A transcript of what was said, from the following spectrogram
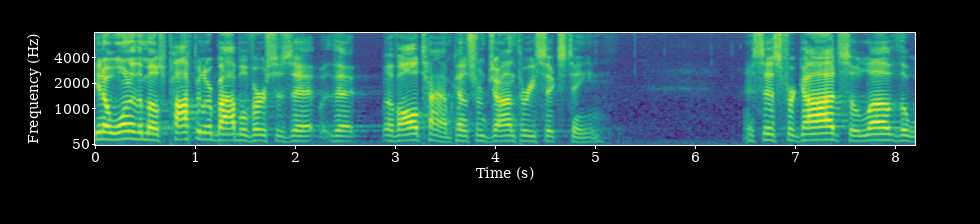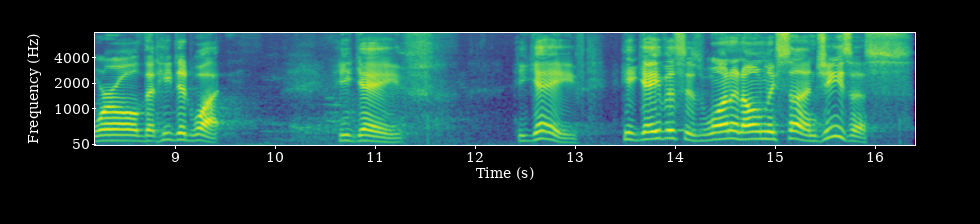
You know, one of the most popular Bible verses that, that of all time comes from John 3:16. It says, For God so loved the world that he did what? He gave. He gave. He gave us his one and only Son, Jesus,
